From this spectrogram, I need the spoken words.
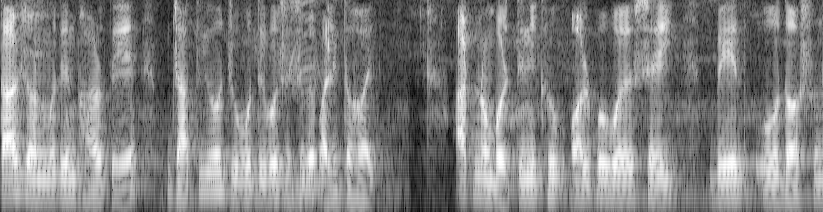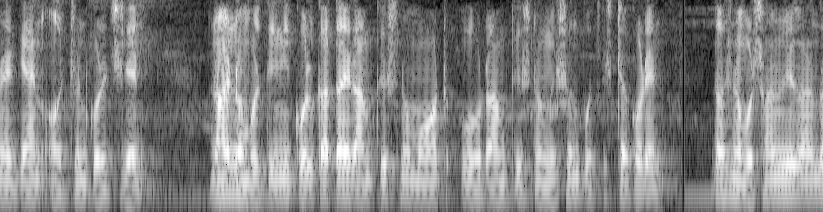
তার জন্মদিন ভারতে জাতীয় যুব দিবস হিসেবে পালিত হয়। আট নম্বর, তিনি খুব অল্প বয়সেই বেদ ও দর্শনের জ্ঞান অর্জন করেছিলেন। নয় নম্বর, তিনি কলকাতায় রামকৃষ্ণ মঠ ও রামকৃষ্ণ মিশন প্রতিষ্ঠা করেন। দশ নম্বর, স্বামী বিবেকানন্দ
